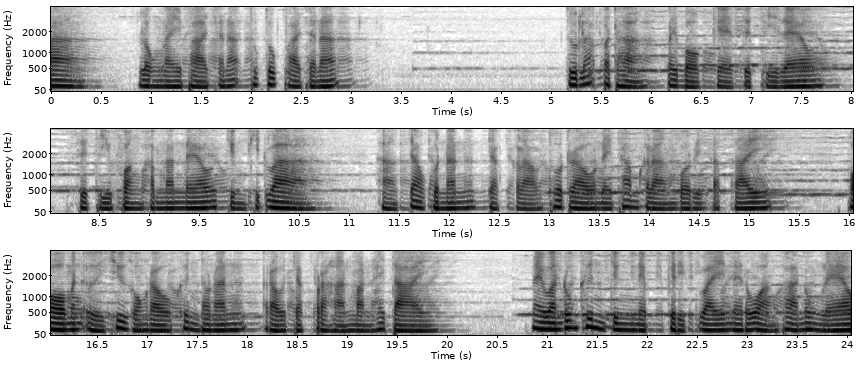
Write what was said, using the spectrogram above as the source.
บ้าง ลงในภาชนะทุกๆภาชนะจุลปถาไปบอกแก่เศรษฐีแล้ว เศรษฐีฟังคำนั้นแล้วจึงคิดว่า หากเจ้าคนนั้นจะกล่าวโทษเราในท่ามกลางบริษัทไซพอมันเอ่ยชื่อของเราขึ้นเท่านั้น เราจะประหารมันให้ตาย ในวันรุ่งขึ้นจึงเหน็บกริดไว้ในระหว่างผ้านุ่งแล้ว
